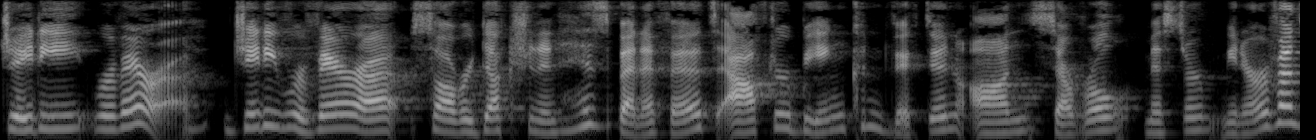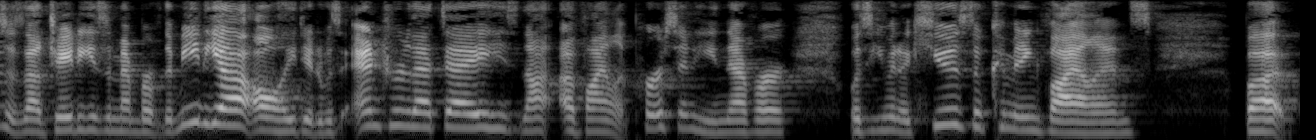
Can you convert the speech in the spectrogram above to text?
JD Rivera. JD Rivera saw a reduction in his benefits after being convicted on several misdemeanor offenses. Now, JD is a member of the media. All he did was enter that day. He's not a violent person. He never was even accused of committing violence, but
